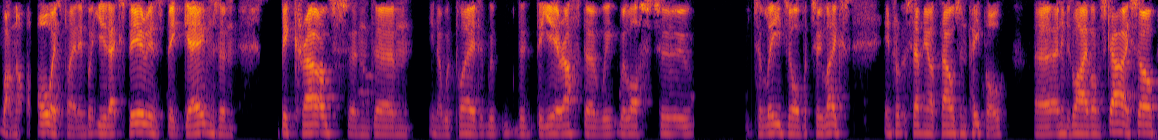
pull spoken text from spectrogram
well, not always playing in, but you'd experience big games and big crowds. And um, you know, we played we, the, the, year after we, we lost to to Leeds over two legs in front of seventy odd thousand people, uh, and it was live on Sky. So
